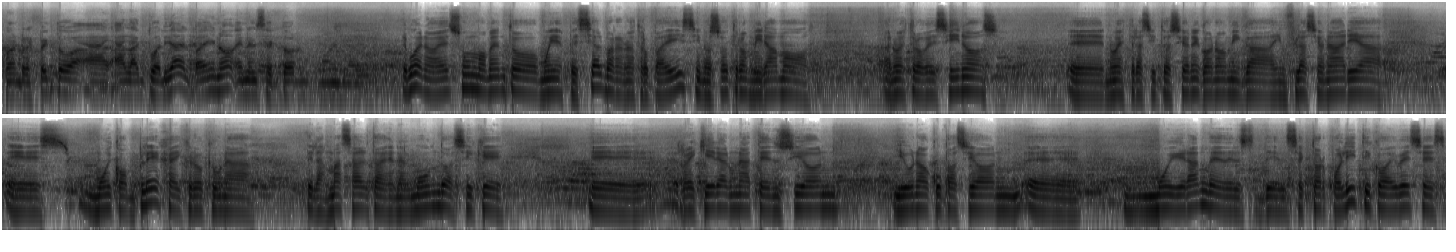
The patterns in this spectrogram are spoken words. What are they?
con respecto a, la actualidad del país ¿no? en el sector eh, Bueno, es un momento muy especial para nuestro país y nosotros miramos a nuestros vecinos, eh, nuestra situación económica inflacionaria es muy compleja y creo que una de las más altas en el mundo, así que eh, requieren una atención y una ocupación eh, muy grande del, sector político. Hay veces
